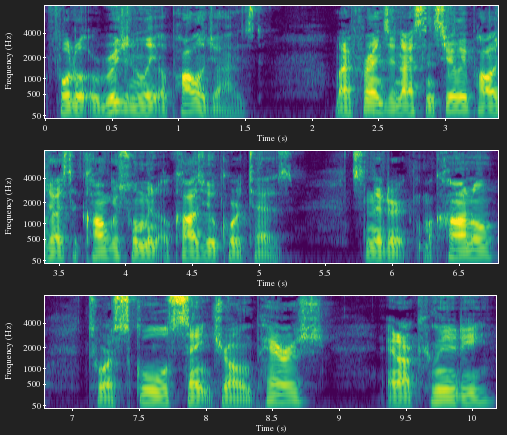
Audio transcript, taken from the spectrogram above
photo originally apologized. My friends and I sincerely apologize to Congresswoman Ocasio Cortez, Senator McConnell, to our school, St. Jerome Parish, and our community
